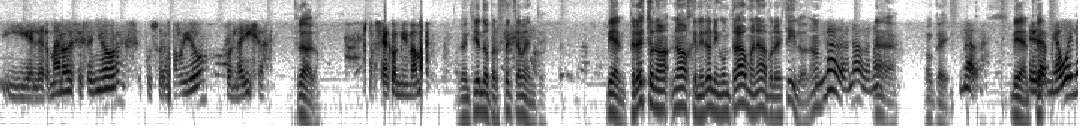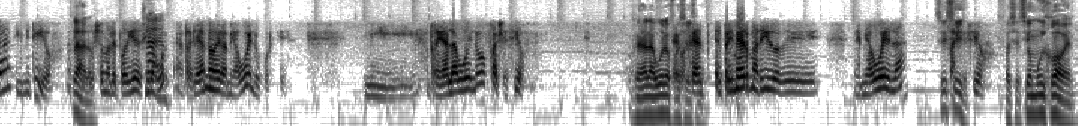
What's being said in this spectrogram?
y el hermano de ese señor se puso de novio con la hija, claro, o sea, con mi mamá. lo entiendo perfectamente. Bien, pero esto no, no generó ningún trauma, nada por el estilo, ¿no? Nada, nada, nada, Nada. Ok. nada. Bien. Era mi abuela y mi tío. Claro. Yo no le podía decir Claro. abuelo. En realidad no era mi abuelo porque mi real abuelo falleció. Real abuelo O sea, falleció. el, el primer marido de, de mi abuela Sí, sí. falleció. Falleció muy joven.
